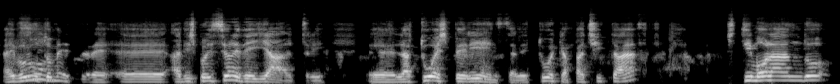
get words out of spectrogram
Hai voluto sì. mettere eh, a disposizione degli altri eh, la tua esperienza, le tue capacità, stimolando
